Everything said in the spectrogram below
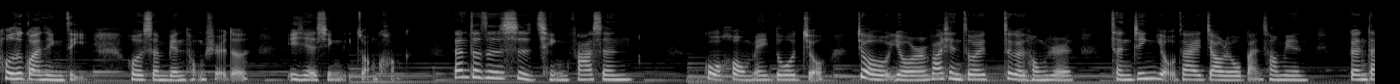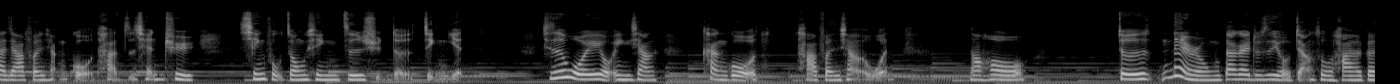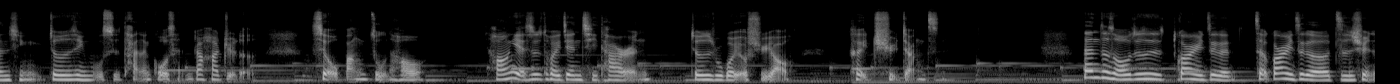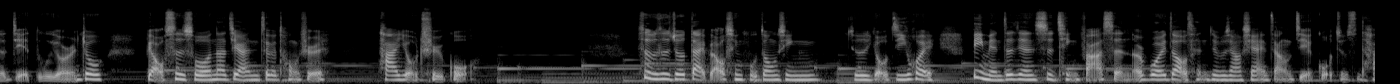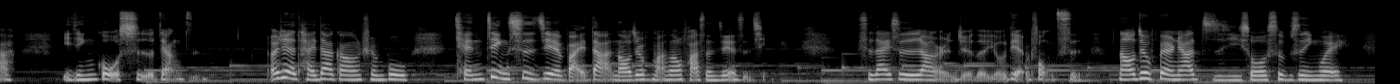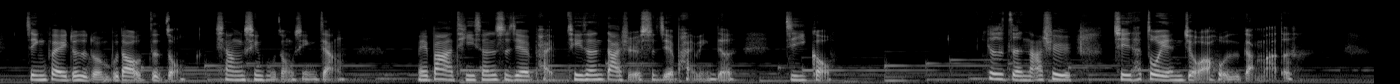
或是关心自己或者身边同学的。一些心理状况，但这次事情发生过后没多久，就有人发现，这位这个同学曾经有在交流版上面跟大家分享过他之前去心腹中心咨询的经验。其实我也有印象看过他分享的文，然后就是内容大概就是有讲说他跟心就是心辅师谈的过程，让他觉得是有帮助，然后。好像也是推荐其他人，就是如果有需要可以去这样子。但这时候就是关于这个这关于这个资讯的解读，有人就表示说，那既然这个同学他有去过，是不是就代表幸福中心就是有机会避免这件事情发生，而不会造成就像现在这样结果，就是他已经过世了这样子。而且台大刚刚宣布前进世界百大，然后就马上发生这件事情，实在是让人觉得有点讽刺。然后就被人家质疑说，是不是因为经费就是轮不到这种像幸福中心这样没办法提升世界排、提升大学世界排名的机构，就是只能拿去其他做研究啊，或者是干嘛的。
